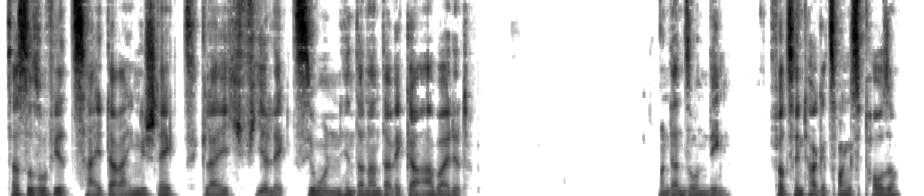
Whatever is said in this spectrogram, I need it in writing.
Jetzt hast du so viel Zeit da reingesteckt, gleich vier Lektionen hintereinander weggearbeitet. Und dann so ein Ding. 14 Tage Zwangspause.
